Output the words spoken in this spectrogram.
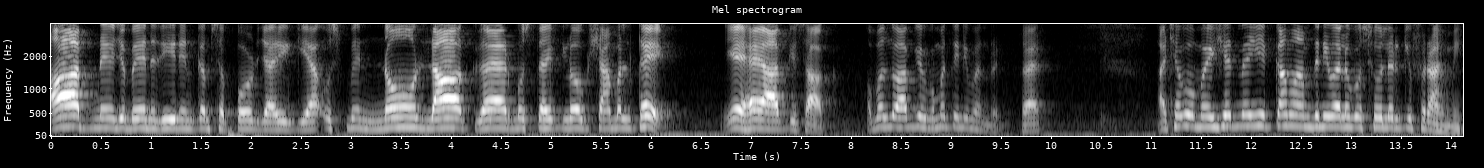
आपने जो बेनज़ीर इनकम सपोर्ट जारी किया, उसमें नौ लाख गैर मुस्तक लोग शामिल थे। ये है आपकी साख। अव्वल तो आपकी हुकूमत ही नहीं बन रही। खैर। अच्छा वो मीशत में ये कम आमदनी वालों को सोलर की फ्राहमी।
